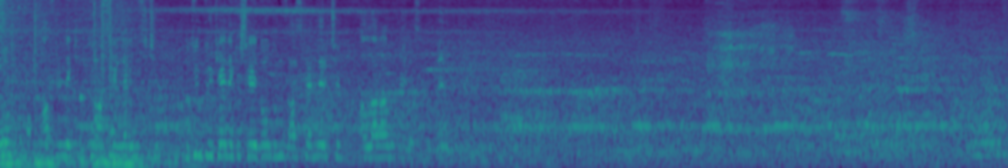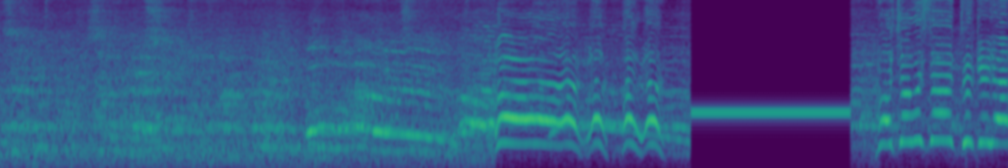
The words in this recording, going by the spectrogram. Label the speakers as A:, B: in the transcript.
A: Bu Afrin'deki bütün askerlerimiz için, bütün Türkiye'deki şehit olduğumuz askerler için Allah rahmet eylesin. Açılmışsın Türkiye!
